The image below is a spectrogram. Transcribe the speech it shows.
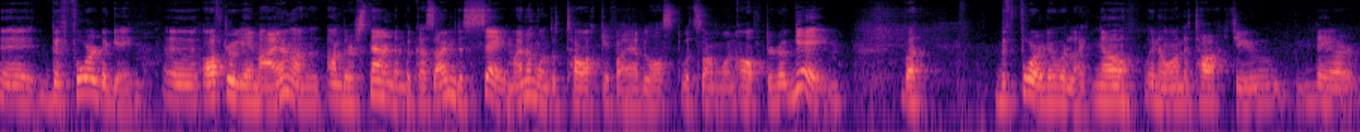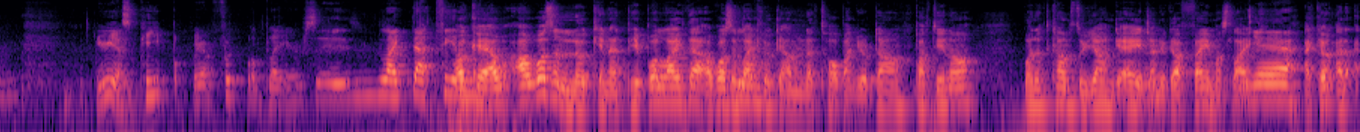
Uh, before the game, uh, after the game, I un- understand them because I'm the same. I don't want to talk if I have lost with someone after a game, but before they were like, no, we don't want to talk to you. They are, you're just people. We are football players. Uh, like that feeling. Okay, I, I wasn't looking at people like that. I wasn't like No. looking, I'm the top and you're down. But you know, when it comes to young age and you got famous, like yeah. I can't, I,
